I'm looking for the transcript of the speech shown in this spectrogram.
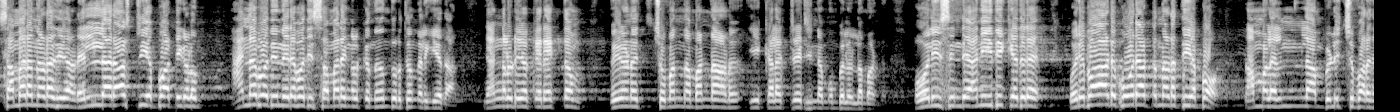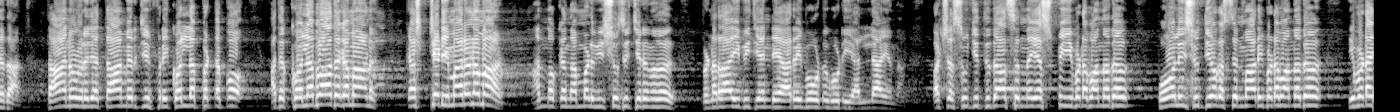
സമരം നടത്തിയതാണ്. എല്ലാ രാഷ്ട്രീയ പാർട്ടികളും അനവധി നിരവധി സമരങ്ങൾക്ക് നേതൃത്വം നൽകിയതാണ്. ഞങ്ങളുടെയൊക്കെ രക്തം വീണ് ചുമന്ന മണ്ണാണ് ഈ കലക്ട്രേറ്റിന്റെ മുമ്പിലുള്ള മണ്ണ്. പോലീസിന്റെ അനീതിക്കെതിരെ ഒരുപാട് പോരാട്ടം നടത്തിയപ്പോ നമ്മളെല്ലാം വിളിച്ചു പറഞ്ഞതാണ്. താനൂരിലെ താമിർ ജിഫ്രി കൊല്ലപ്പെട്ടപ്പോ അത് കൊലപാതകമാണ് കസ്റ്റഡി മരണമാണ് അന്നൊക്കെ നമ്മൾ വിശ്വസിച്ചിരുന്നത് പിണറായി വിജയന്റെ അറിവോടുകൂടി അല്ല എന്ന് പക്ഷെ സുജിത് ദാസ് എന്ന എസ് പി ഇവിടെ വന്നത് പോലീസ് ഉദ്യോഗസ്ഥന്മാർ ഇവിടെ വന്നത് ഇവിടെ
